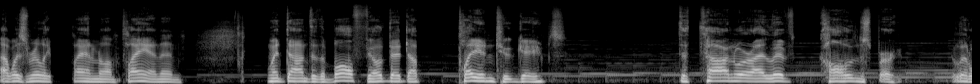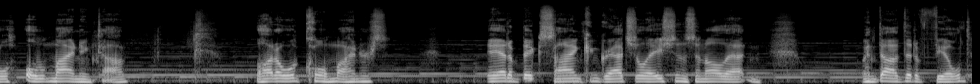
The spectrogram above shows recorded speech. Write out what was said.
I wasn't really planning on playing, and went down to the ball field. Ended up playing two games. The town where I lived, Collinsburg, a little old mining town. A lot of old coal miners. They had a big sign, congratulations, and all that, and went down to the field.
